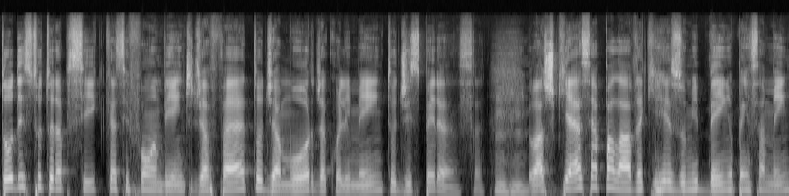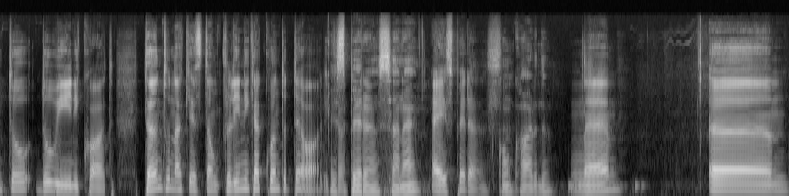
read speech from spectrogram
toda estrutura psíquica se for um ambiente de afeto, de amor, de acolhimento, de esperança. Uhum. Eu acho que essa é a palavra que resume bem o pensamento do Winnicott, tanto na questão clínica quanto teórica. Esperança, né? É esperança. Concordo. Né? Uh,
